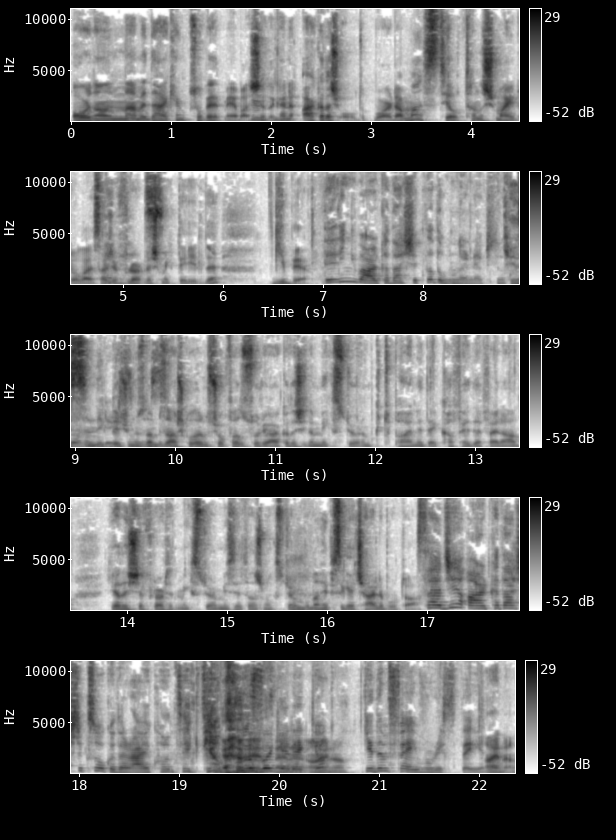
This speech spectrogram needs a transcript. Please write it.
Oradan bilmem derken sohbet etmeye başladık. Hani arkadaş olduk bu arada ama still tanışmaydı olay. Sadece Evet. flörtleşmek değildi gibi. Dediğin gibi arkadaşlıkla da bunların hepsini Kesinlikle. Çünkü zaten biz aşkolarımız çok fazla soruyor. Arkadaş edinmek istiyorum. Kütüphanede, kafede falan. Ya da işte flört etmek istiyorum. Birisiyle tanışmak istiyorum. Bunların hepsi geçerli burada. Sadece arkadaşlıksa o kadar eye contact yapmanıza Evet, gerek yok. aynen. Gidin favor isteyin. Aynen.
